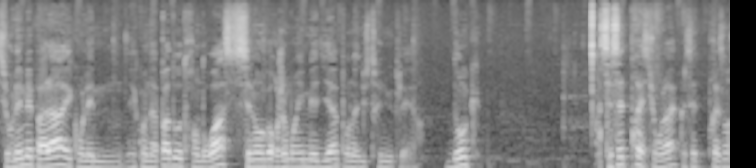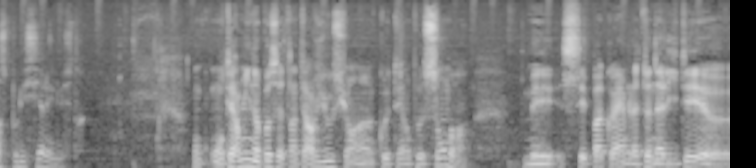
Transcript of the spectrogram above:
Si on les met pas là et qu'on qu'on n'a pas d'autre endroit, c'est l'engorgement immédiat pour l'industrie nucléaire. Donc c'est cette pression-là que cette présence policière illustre. On termine un peu cette interview sur un côté un peu sombre, mais c'est pas quand même la tonalité euh,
